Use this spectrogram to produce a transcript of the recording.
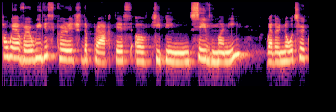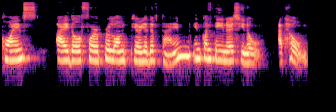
However, we discourage the practice of keeping saved money, whether notes or coins, idle for a prolonged period of time in containers, you know, at home.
